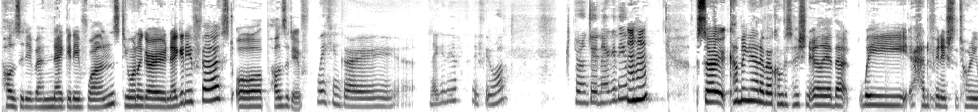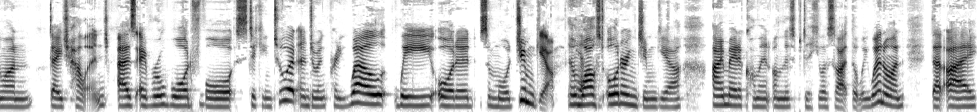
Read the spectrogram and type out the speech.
positive and negative ones. Do you want to go negative first or positive? We can go negative if you want. Do you want to do negative? Mhm. So, coming out of our conversation earlier that we had finished the 21 day challenge, as a reward for sticking to it and doing pretty well, we ordered some more gym gear. And Yep. whilst ordering gym gear, I made a comment on this particular site that we went on that I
